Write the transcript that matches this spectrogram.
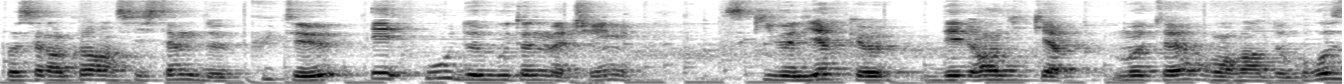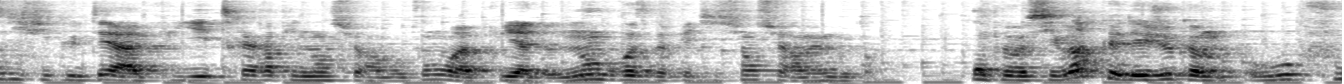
possède encore un système de QTE et ou de button matching, ce qui veut dire que des handicaps moteurs vont avoir de grosses difficultés à appuyer très rapidement sur un bouton ou à appuyer à de nombreuses répétitions sur un même bouton. On peut aussi voir que des jeux comme Wukfu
